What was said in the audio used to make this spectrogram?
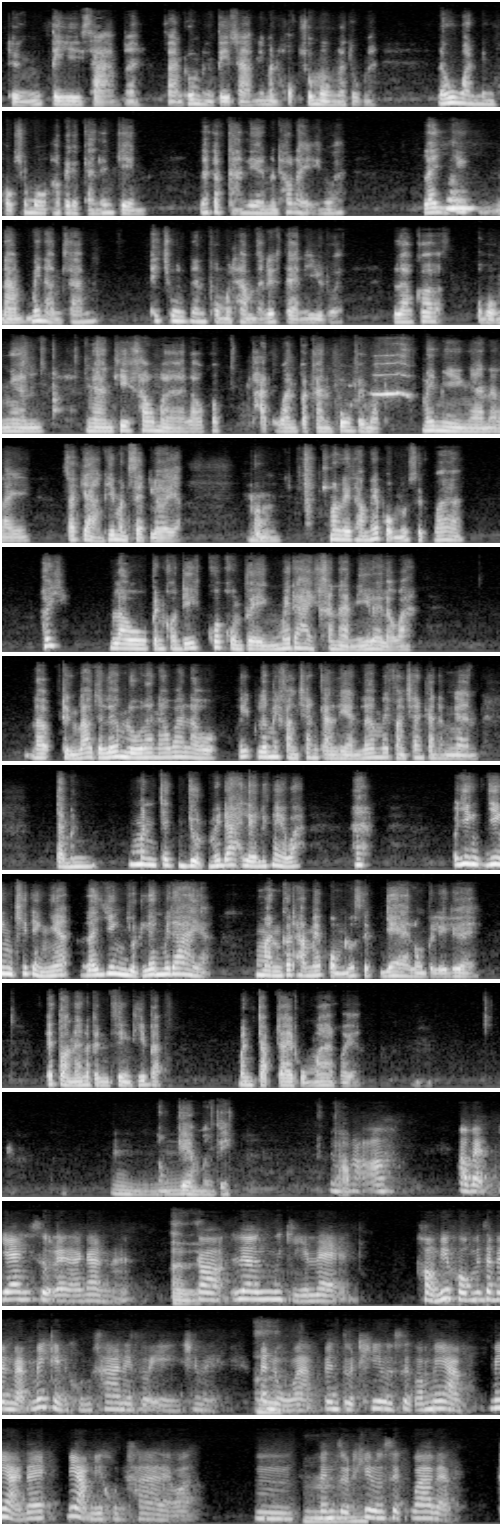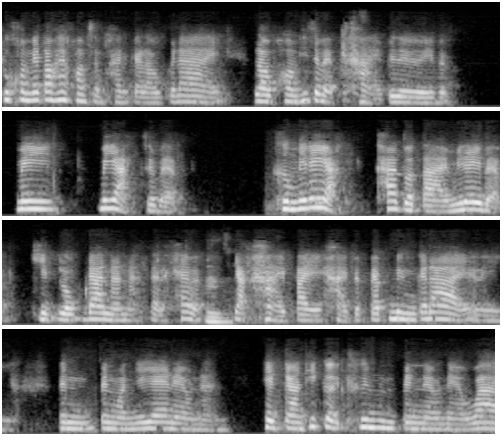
ถึงตีสามอะสามทุ่มถึงตีสามนี่มันหกชั่วโมงแล้วถูกไหมแล้ววันหนึ่งหกชั่วโมงเอาไปกับการเล่นเกม แล้วกับการเรียนมันเท่าไหร่เองวะ และยิ่งนำไม่หนำซ้ำไอ้ช่วงนั้นผมก็ทำ understand นี้อยู่ด้วย แล้วก็โอ้โหงานงานที่เข้ามาเราก็ผัดวันประกันพรุ่งไปหมด ไม่มีงานอะไร สักอย่างที่มันเสร็จเลยอะอืมมันเลยทำให้ผมรู้สึกว่า เฮ้ย เราเป็นคนที่ควบคุมตัวเองไม่ได้ขนาดนี้เลยเหรอวะเราถึงเราจะเริ่มรู้แล้วนะว่าเราเฮ้ยเริ่มไม่ฟังก์ชันการเรียน เริ่มไม่ฟังก์ชันการทำงาน แต่มันมันจะหยุดไม่ได้เลยหรือไงวะฮะ ยิ่งยิ่งคิดอย่างเงี้ย และยิ่งหยุดเล่นไม่ได้อะ มันก็ทำให้ผมรู้สึกแย่ลงไปเรื่อยๆไอ้ตอนนั้นนะเป็นสิ่งที่แบบ มันจับใจผมมากเลยอะอืมน้องแก้มบางทีครับเหรอเอาแบบแย่ที่สุดเลยแล้วกันนะเออก็เรื่องเมื่อกี้แหละ ของพี่พบมันจะเป็นแบบไม่เห็นคุณค่าในตัวเองใช่ไหมแต่หนูอะเป็นจุดที่รู้สึกว่าไม่อยากไม่อยากได้ ไม่อยากมีคุณค่าแล้วอะ อืม เป็นจุดที่รู้สึกว่าแบบทุกคนไม่ต้องให้ความสำคัญกับเราก็ได้ เราพร้อมที่จะแบบหายไปเลยแบบ ไม่ไม่อยากจะแบบ คือไม่ได้อยากฆ่าตัวตายไม่ได้แบบคิดลบด้านนั้นนะแต่แค่แบบอืมอยากหายไปหายไปแป๊บหนึ่งก็ได้อะไรอย่างเงี้ยเป็นเป็นวันแย่ๆแนวนั้น เหตุการณ์ที่เกิดขึ้นเป็นแนวแนวว่า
